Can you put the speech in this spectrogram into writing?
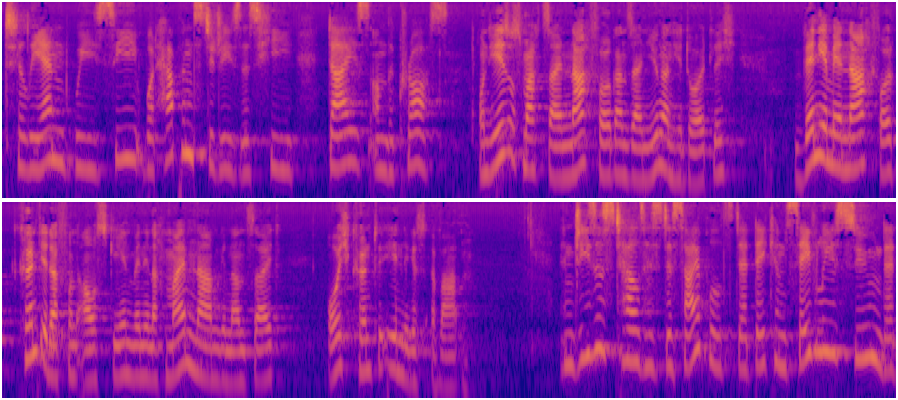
till the end, we see what happens to Jesus. He dies on the cross. Und Jesus macht seinen Nachfolgern, seinen Jüngern hier deutlich, wenn ihr mir nachfolgt, könnt ihr davon ausgehen, wenn ihr nach meinem Namen genannt seid, euch könnte ähnliches erwarten. And Jesus tells his disciples that they can safely assume that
